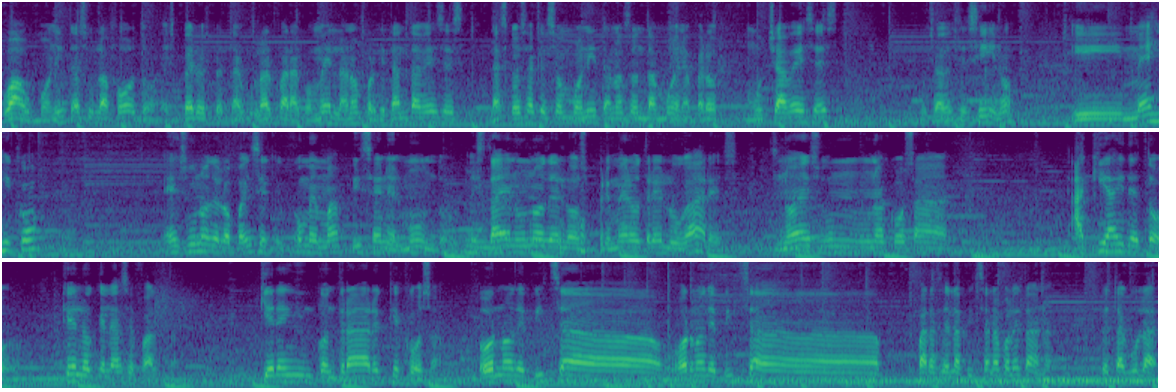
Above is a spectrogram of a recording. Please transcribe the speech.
wow, bonita su la foto, espero espectacular para comerla, ¿no? Porque tantas veces las cosas que son bonitas no son tan buenas, pero muchas veces, muchas veces sí, ¿no? Y México es uno de los países que come más pizza en el mundo. Está en uno de los primeros tres lugares. No es una cosa... Aquí hay de todo. ¿Qué es lo que le hace falta? ¿Quieren encontrar qué cosa? Horno de pizza, horno de pizza para hacer la pizza napoletana, espectacular.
